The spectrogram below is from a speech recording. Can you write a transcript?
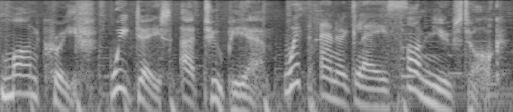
Moncrieff weekdays at 2 p.m. with Ennerglaze on Newstalk.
